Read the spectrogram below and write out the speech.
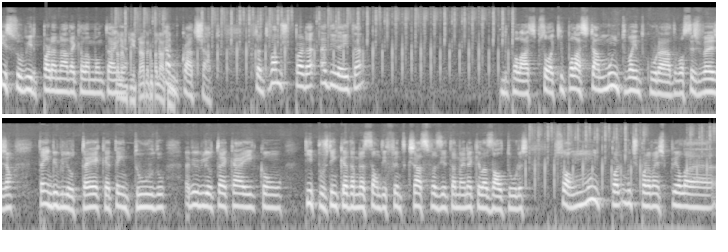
e subir para nada aquela montanha é um bocado chato. Portanto, vamos para a direita do palácio. Pessoal, aqui o palácio está muito bem decorado. Vocês vejam, tem biblioteca, tem tudo. A biblioteca aí com tipos de encadernação diferente que já se fazia também naquelas alturas. Pessoal, muito, muitos parabéns pela,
